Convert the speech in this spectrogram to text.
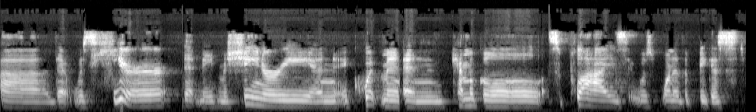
uh, that was here that made machinery and equipment and chemical supplies. It was one of the biggest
